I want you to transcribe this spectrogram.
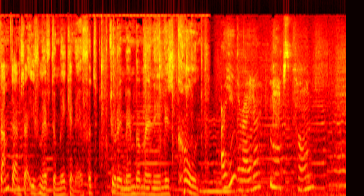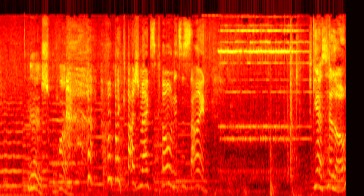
Sometimes I even have to make an effort to remember my name is Cohn. Are you the writer, Max Cohn? Yes, why? Oh my gosh, Max Cohn, it's a sign. Yes, hello.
